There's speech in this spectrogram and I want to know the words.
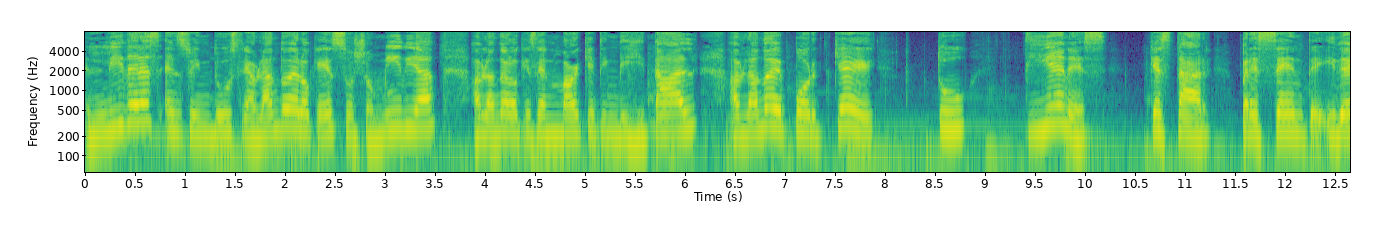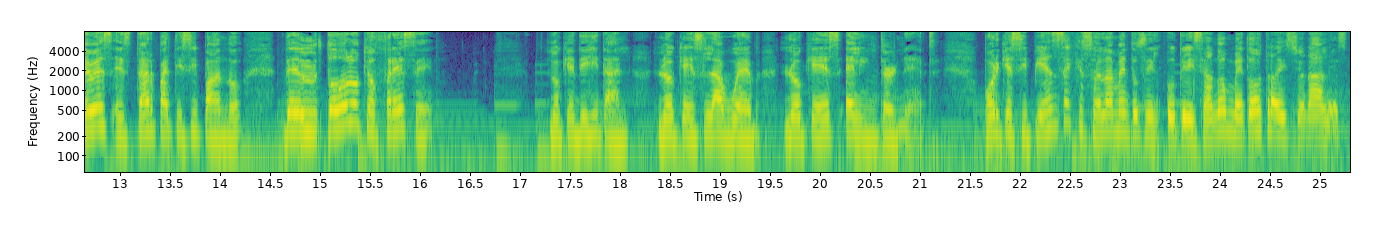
líderes en su industria, hablando de lo que es social media, hablando de lo que es el marketing digital, hablando de por qué tú tienes que estar presente y debes estar participando de todo lo que ofrece lo que es digital, lo que es la web, lo que es el internet. Porque si piensas que solamente utilizando métodos tradicionales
